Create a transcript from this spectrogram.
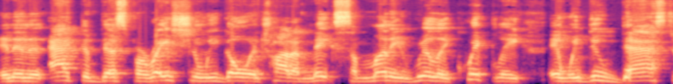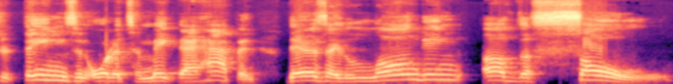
And in an act of desperation, we go and try to make some money really quickly and we do dastard things in order to make that happen. There's a longing of the soul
